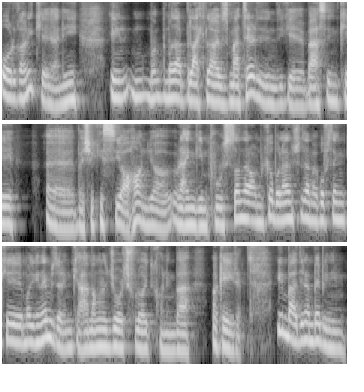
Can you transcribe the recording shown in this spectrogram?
ارگانیکه. یعنی این ما در Black Lives Matter دیدیم دیگه. بحث این که به شکلی سیاهان یا رنگین پوستان در آمریکا بلند شدن و گفتن که ما دیگه نمی‌ذاریم که هممون رو جورج فلوید کنیم و و غیره. این بعدی رو ببینیم.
